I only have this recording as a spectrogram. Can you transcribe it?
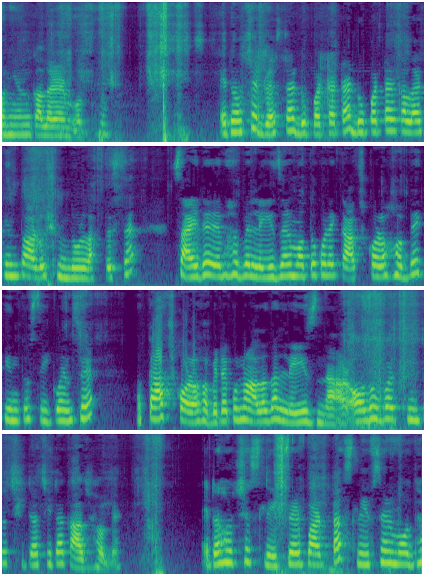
অনিয়ন কালারের মধ্যে। এটা হচ্ছে ড্রেসটার দুপাট্টাটা। দুপাট্টার কালার কিন্তু আরও সুন্দর লাগতেছে। সাইডে এভাবে লেজের মতো করে কাজ করা হবে, কিন্তু সিকোয়েন্সে কাজ করা হবে। এটা কোনো আলাদা লেজ না, আর অল ওভার কিন্তু ছিটা ছিটা কাজ হবে। এটা হচ্ছে স্লিভসের পার্টটা স্লিভসের মধ্যে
